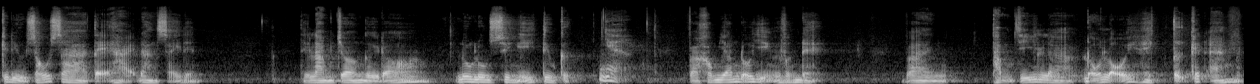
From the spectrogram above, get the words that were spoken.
cái điều xấu xa tệ hại đang xảy đến thì làm cho người đó luôn luôn suy nghĩ tiêu cực yeah. Và không dám đối diện với vấn đề. Và thậm chí là đổ lỗi hay tự kết án mình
